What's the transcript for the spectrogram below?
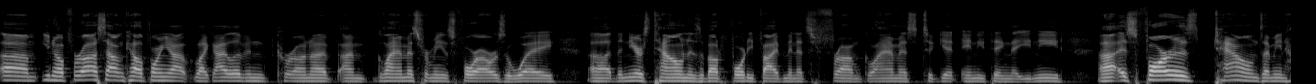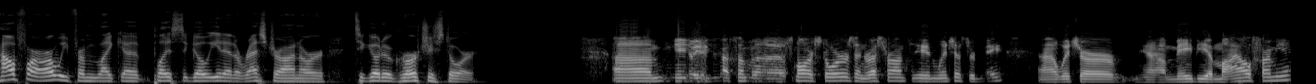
um, you know, for us out in California, like I live in Corona, I'm Glamis. For me, is four hours away. Uh, the nearest town is about 45 minutes from Glamis to get anything that you need. Uh, as far as towns, I mean, how far are we from like a place to go eat at a restaurant or to go to a grocery store? Um, you know, you've got some uh, smaller stores and restaurants in Winchester Bay, uh, which are you know, maybe a mile from you.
